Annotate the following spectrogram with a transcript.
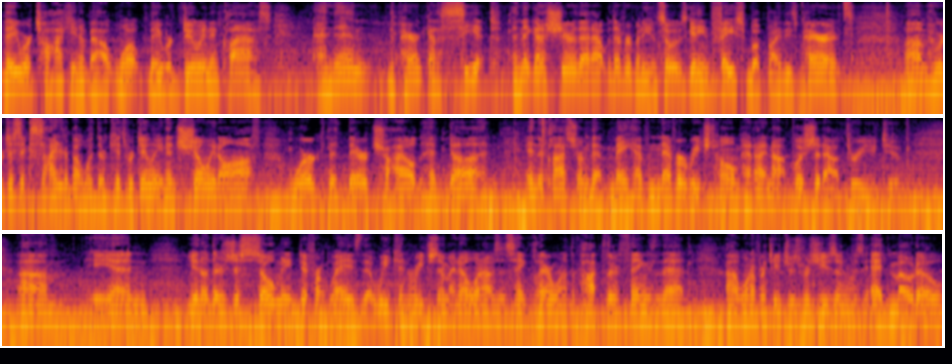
they were talking about what they were doing in class and then the parent got to see it and they got to share that out with everybody. And so it was getting facebook by these parents um, who were just excited about what their kids were doing and showing off work that their child had done in the classroom that may have never reached home had i not pushed it out through youtube. Um, and you know, there's just so many different ways that we can reach them. I know when I was in St. Clair, one of the popular things that uh, one of our teachers was using was Edmodo,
